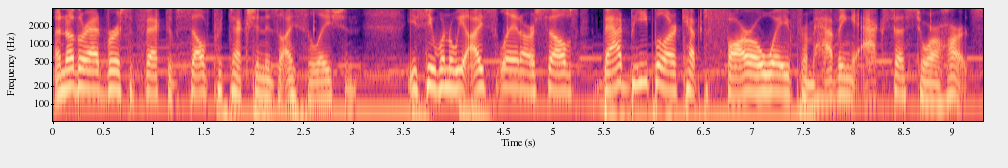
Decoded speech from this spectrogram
Another adverse effect of self protection is isolation. You see, when we isolate ourselves, bad people are kept far away from having access to our hearts.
